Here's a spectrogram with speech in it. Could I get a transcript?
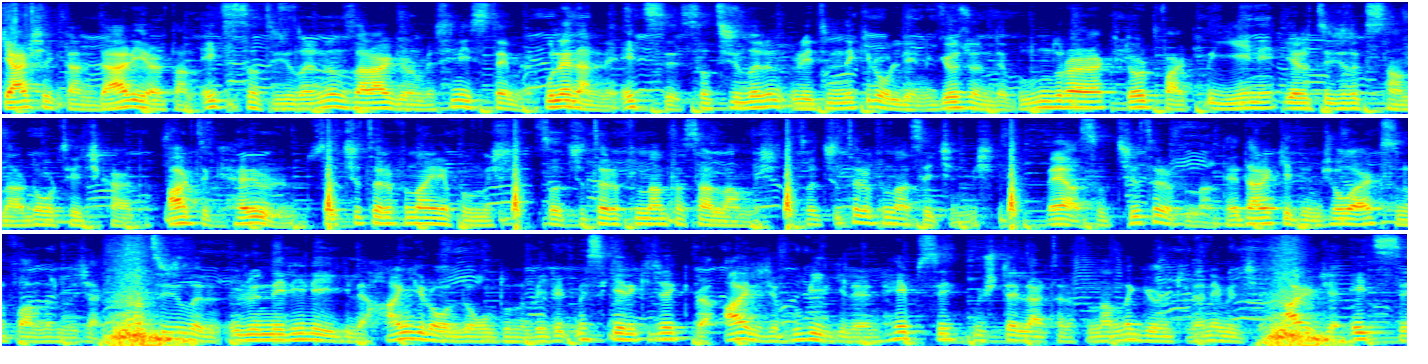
gerçekten değer yaratan Etsy satıcılarının zarar görmesini istemiyor. Bu nedenle Etsy satıcıların üretimdeki rollerini göz önünde bulundurarak 4 farklı yeni yaratıcılık standardı ortaya çıkardı. Artık her ürün satıcı tarafından yapılmış, satıcı tarafından tasarlanmış, satıcı tarafından seçilmiş veya satıcı tarafından tedarik edilmiş olarak sınıflandırılacak. Satıcıların ürünleriyle ilgili hangi rolde olduğunu belirtmesi gerekecek ve ayrıca bu bilgilerin hepsi müşteriler tarafından da görüntülenebilecek. Ayrıca Etsy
